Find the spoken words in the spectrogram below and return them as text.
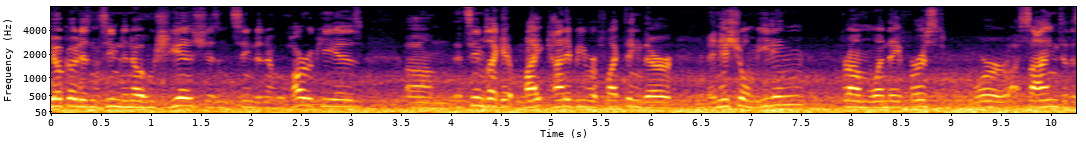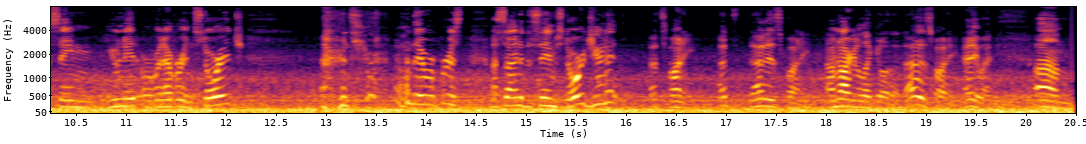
Yoko doesn't seem to know who she is. She doesn't seem to know who Haruki is. Um, it seems like it might kind of be reflecting their initial meeting from when they first were assigned to the same unit or whatever in storage. when they were first assigned to the same storage unit. That's funny. That's that is funny. I'm not gonna let go of that. That is funny. Anyway, um,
